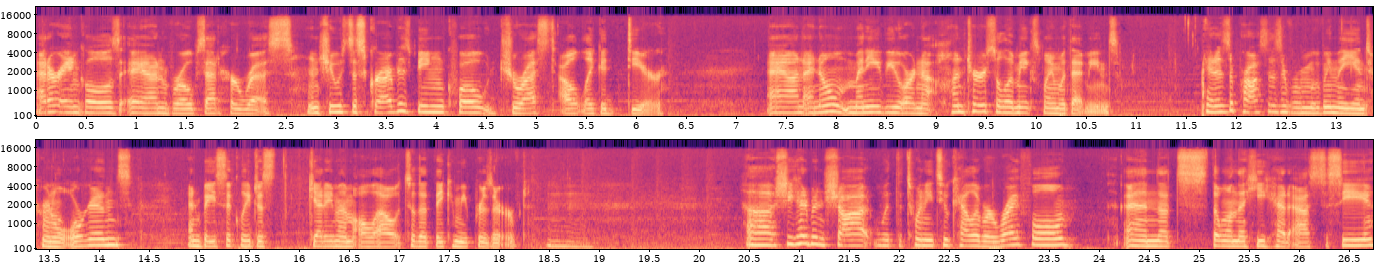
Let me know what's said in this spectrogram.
at her ankles and ropes at her wrists. And she was described as being, quote, dressed out like a deer. And I know many of you are not hunters, so let me explain what that means. It is a process of removing the internal organs and basically just getting them all out so that they can be preserved. Uh, she had been shot with the 22 caliber rifle, and that's the one that he had asked to see.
